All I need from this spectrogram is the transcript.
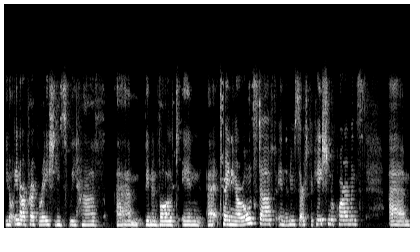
you know, in our preparations, we have um, been involved in uh, training our own staff in the new certification requirements um,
